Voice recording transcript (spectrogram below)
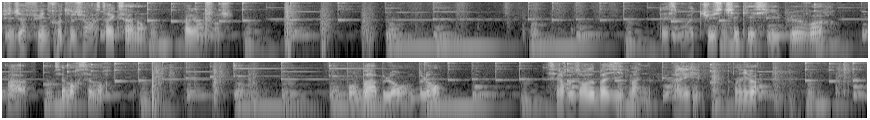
j'ai déjà fait une photo sur Insta avec ça, non? Allez, on change. Laisse-moi juste checker s'il pleut, voir. Bah, c'est mort, c'est mort. Bon bah, blanc, blanc. C'est le retour de Basic Man. Allez, on y va. Música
